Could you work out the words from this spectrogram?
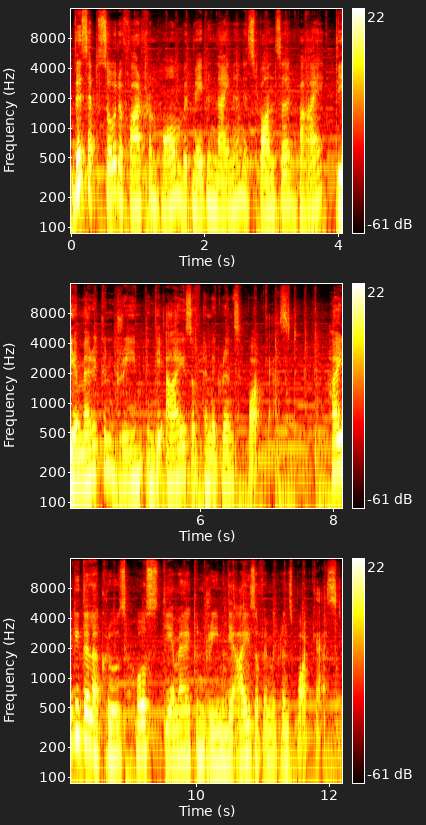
This episode of Far From Home with Mabel Ninan is sponsored by the American Dream in the Eyes of Immigrants podcast. Heidi de la Cruz hosts the American Dream in the Eyes of Immigrants podcast,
